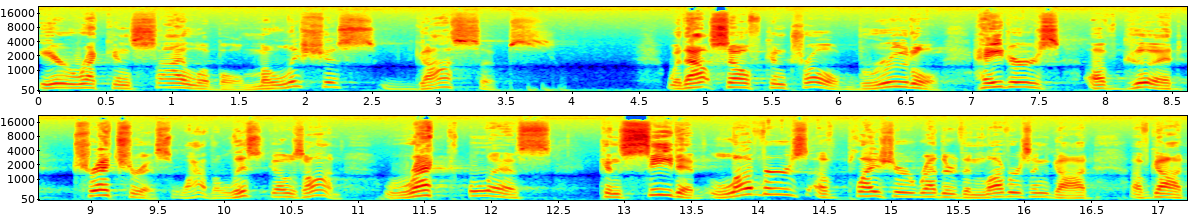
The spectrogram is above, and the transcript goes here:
irreconcilable, malicious gossips, without self control, brutal, haters of good, treacherous. Wow, the list goes on. Reckless, conceited, lovers of pleasure rather than lovers in God of God.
